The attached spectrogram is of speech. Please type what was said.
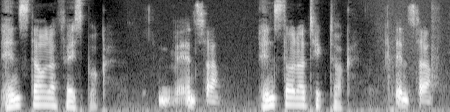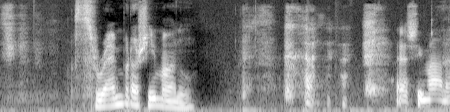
Insta oder Facebook? Insta. Insta oder TikTok? Insta. SRAM oder Shimano? Äh, Shimano.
